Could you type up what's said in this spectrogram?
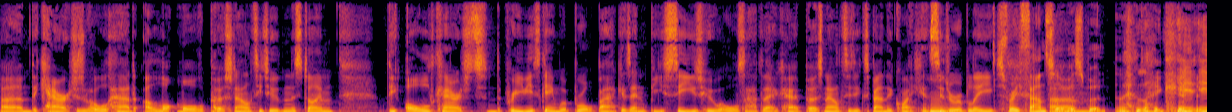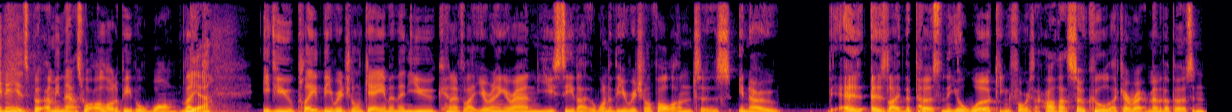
Um, the characters all had a lot more personality to them this time. The old characters from the previous game were brought back as NPCs who also had their personalities expanded quite considerably. It's very fan service, but like, Um, It, it is, but I mean, that's what a lot of people want. Like, Yeah. if you played the original game and then you kind of like you're running around, you see like one of the original Vault Hunters, you know, as, as like the person that you're working for. It's like, oh, that's so cool. Like, I remember that person.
